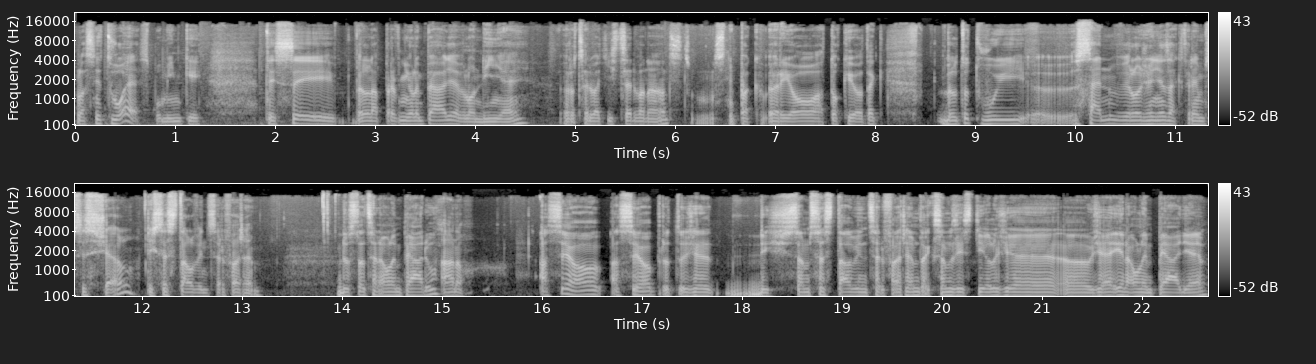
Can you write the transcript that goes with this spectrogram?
vlastně tvoje vzpomínky. Ty jsi byl na první olympiádě v Londýně v roce 2012, vlastně pak Rio a Tokio, tak byl to tvůj eh, sen vyloženě, za kterým jsi šel, když se stal windsurfařem? Dostat se na olympiádu? Ano. Asi jo, asi jo, protože když jsem se stal windsurfařem, tak jsem zjistil, že, eh, že je i na olympiádě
